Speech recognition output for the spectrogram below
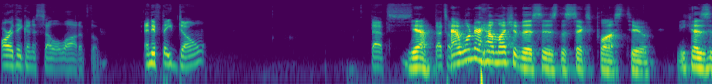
are they going to sell a lot of them? And if they don't, that's Yeah, That's I wonder how much of this is the six plus too, because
